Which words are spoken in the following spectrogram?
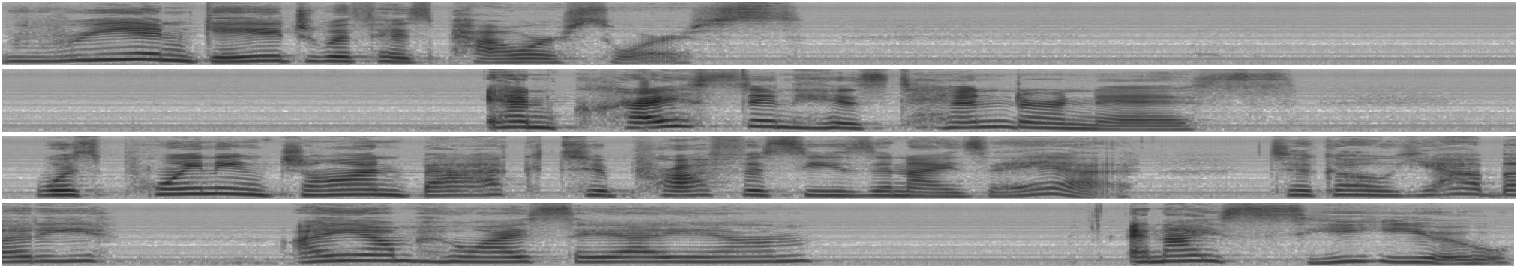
re engage with his power source. And Christ, in his tenderness, was pointing John back to prophecies in Isaiah to go, Yeah, buddy, I am who I say I am, and I see you.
